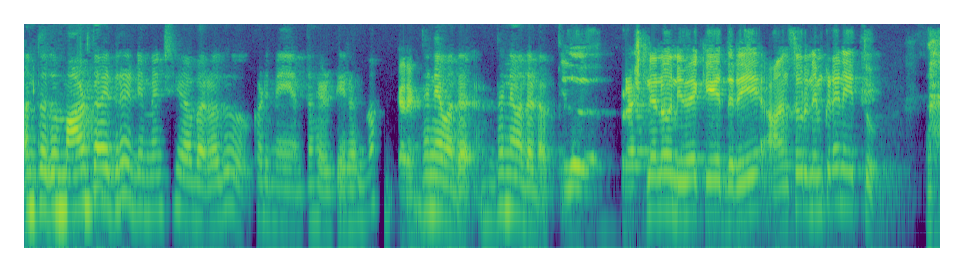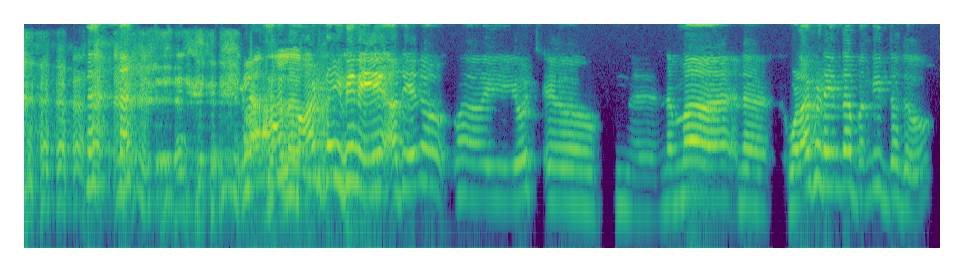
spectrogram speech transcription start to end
ಅಂಥದ್ದು ಮಾಡ್ತಾ ಇದ್ರೆ ಡಿಮೆನ್ಷಿಯಾ ಬರೋದು ಕಡಿಮೆ ಅಂತ ಹೇಳ್ತೀರಲ್ವಾ. ಧನ್ಯವಾದ ಧನ್ಯವಾದ ಡಾಕ್ಟರ್. ಇದು ಪ್ರಶ್ನೆನೂ ನೀವೇ ಕೇಳಿದ್ರಿ ಆನ್ಸರ್ ನಿಮ್ ಕಡೆನೆ ಇತ್ತು. ಮಾಡ್ತಾ ಇದ್ದೀನಿ. ಅದೇನೋ ಯೋಚ್ ನಮ್ಮ ನ- ಒಳಗಡೆಯಿಂದ ಬಂದಿದ್ದದು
